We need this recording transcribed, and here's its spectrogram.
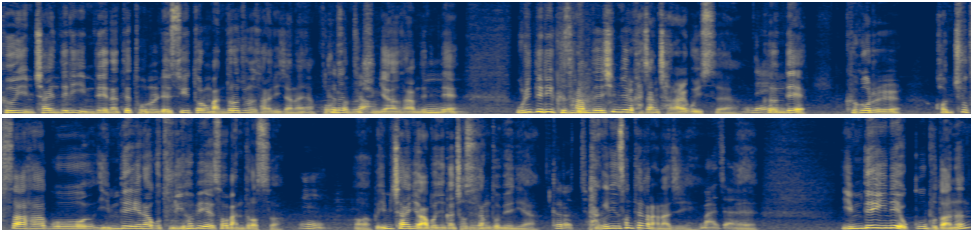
그 임차인들이 임대인한테 돈을 낼 수 있도록 만들어주는 사람이잖아요. 그런 사람들 그렇죠. 중요한 사람들인데 음, 우리들이 그 사람들의 심리를 가장 잘 알고 있어요. 네. 그런데 그거를 건축사하고 임대인하고 둘이 협의해서 만들었어. 음, 어, 그 임차인이 와보니까 저 세상 도면이야. 그렇죠. 당연히 선택을 안 하지. 맞아요. 예. 임대인의 욕구보다는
